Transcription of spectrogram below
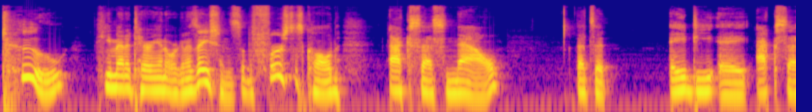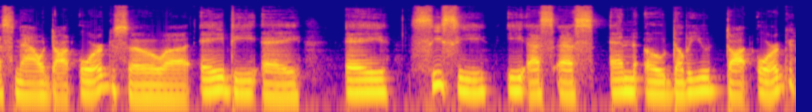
two humanitarian organizations. So the first is called Access Now. That's at adaaccessnow.org. So uh, A D A A C C E S S N O W dot org.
